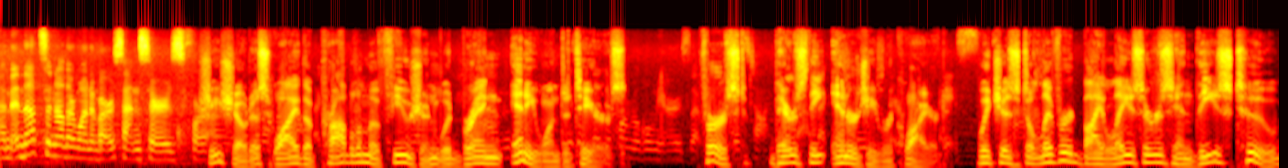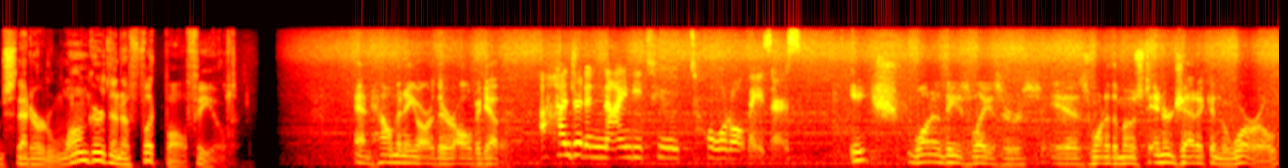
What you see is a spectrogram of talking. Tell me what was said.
Um, and that's another one of our sensors for. She showed us why the problem of fusion would bring anyone to tears. First, there's the energy required which is delivered by lasers in these tubes that are longer than a football field. And how many are there altogether? 192 total lasers. Each one of these lasers is one of the most energetic in the world,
